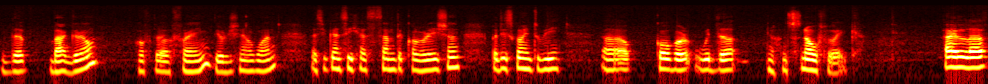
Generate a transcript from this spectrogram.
the background of the frame, the original one. As you can see has some decoloration, but it's going to be uh, covered with the snowflake. I love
